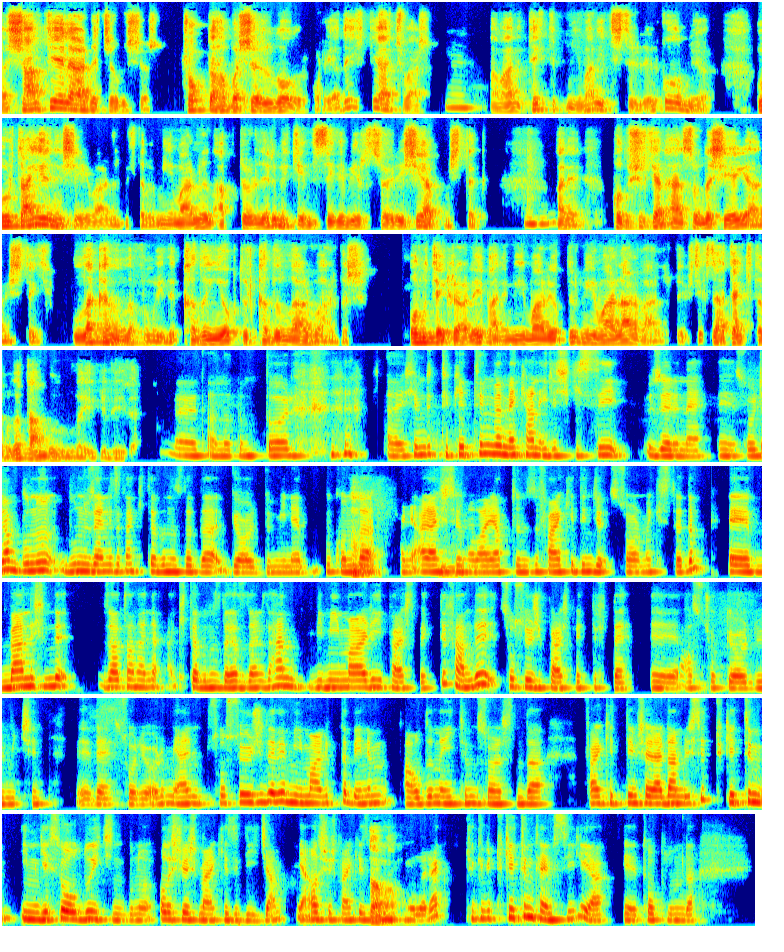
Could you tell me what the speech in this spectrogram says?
şantiyelerde çalışır çok daha başarılı olur. Oraya da ihtiyaç var. Hı. Ama hani tek tip mimar yetiştirilerek olmuyor. Uğur Tanyeli'nin şeyi vardır bir kitabı. Mimarlığın aktörleri mi? Kendisiyle bir söyleşi yapmıştık. Hı hı. Hani konuşurken en sonunda şeye gelmiştik. Lacan'ın lafı mıydı? Kadın yoktur, kadınlar vardır. Onu tekrarlayıp hani mimar yoktur, mimarlar vardır demiştik. Zaten kitabı da tam bununla ilgiliydi. Evet anladım. Doğru. Ee, şimdi tüketim ve mekan ilişkisi üzerine e, soracağım. Bunu bunun üzerine zaten kitabınızda da gördüm. Yine bu konuda hani araştırmalar yaptığınızı fark edince sormak istedim. E, ben de şimdi zaten hani kitabınızda yazılarınızda hem bir mimari perspektif hem de sosyolojik perspektifte e, az çok gördüğüm için e, de soruyorum. Yani sosyolojide ve mimarlıkta benim aldığım eğitim sonrasında fark ettiğim şeylerden birisi tüketim imgesi olduğu için bunu alışveriş merkezi diyeceğim. Yani alışveriş merkezi tamam. olarak. Çünkü bir tüketim temsili ya e, toplumda.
